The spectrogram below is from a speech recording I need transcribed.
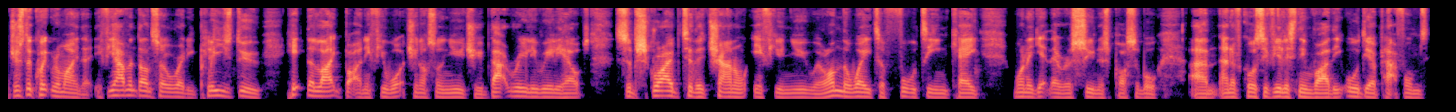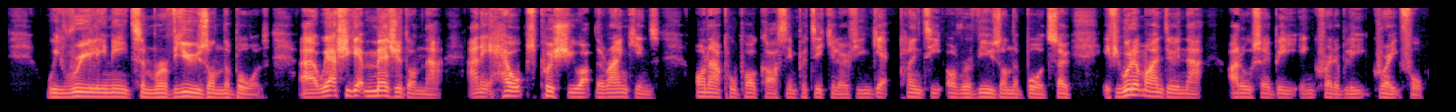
just a quick reminder if you haven't done so already, please do hit the like button if you're watching us on YouTube. That really, really helps. Subscribe to the channel if you're new. We're on the way to 14K. Want to get there as soon as possible. Um, and of course, if you're listening via the audio platforms, we really need some reviews on the board. Uh, we actually get measured on that, and it helps push you up the rankings on Apple Podcasts in particular if you can get plenty of reviews on the board. So if you wouldn't mind doing that, I'd also be incredibly grateful.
